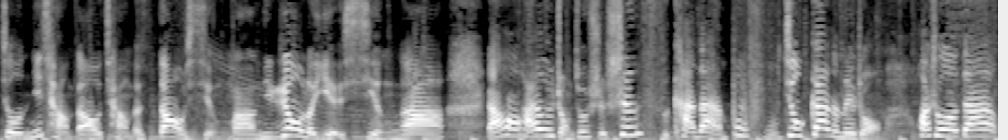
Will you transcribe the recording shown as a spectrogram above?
就你抢刀抢得到行吗？你肉了也行啊。然后还有一种就是生死看淡，不服就干的那种。话说，大家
